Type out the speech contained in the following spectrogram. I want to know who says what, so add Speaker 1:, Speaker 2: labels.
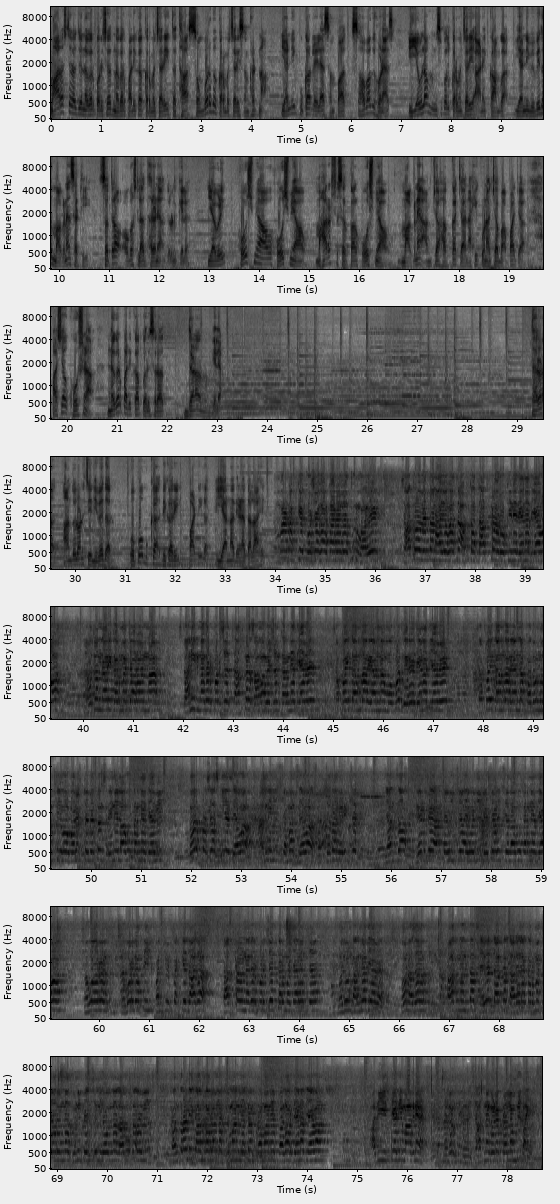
Speaker 1: महाराष्ट्र राज्य नगर परिषद नगरपालिका कर्मचारी तथा संवर्ग कर्मचारी संघटना यांनी पुकारलेल्या संपात सहभागी होण्यास येवला म्युनिसिपल कर्मचारी आणि कामगार यांनी विविध मागण्यांसाठी सतरा ऑगस्टला धरणे आंदोलन केलं. यावेळी होश में आओ होश में आओ महाराष्ट्र सरकार होश में आओ मागण्या आमच्या हक्काच्या नाही कोणाच्या बापाच्या अशा घोषणा नगरपालिका परिसरात दणाणून गेल्या. धरण आंदोलनचे निवेदन उपमुख्याधिकारी पाटील यांना देण्यात आलं आहे.
Speaker 2: शंभर टक्के कोशागार कार्यालयातून व्हावे. सातवा वेतन आयोगाचा हप्ता तात्काळ रोखीने देण्यात यावा. रोजंदारी कर्मचाऱ्यांना स्थानिक नगर परिषद तात्काळ समावेशन करण्यात यावे. सफाई कामगार यांना मोफत घरे देण्यात यावे. सफाई कामगार यांना पदोन्नती व वरिष्ठ वेतन श्रेणी लागू करण्यात यावी. कर प्रशासकीय सेवा अग्निशमन सेवा स्वच्छता निरीक्षक यांचा ग्रेड पे अठ्ठावीसच्या ऐवजी बेचाळीसशे लागू करण्यात यावा. संवर्ग संवर्गातील पंचवीस टक्के जागा तात्काळ नगर परिषद कर्मचाऱ्यांच्या मधून भरण्यात याव्या. दोन हजार पाच नंतर सेवेत दाखल झालेल्या कर्मचाऱ्यांना जुनी पेन्शन योजना लागू करावी. कंत्राटी कामगारांना किमान वेतन प्रमाणे पगार देण्यात यावा. आदी इत्यादी मागण्या शासनाकडे प्रलंबित आहेत.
